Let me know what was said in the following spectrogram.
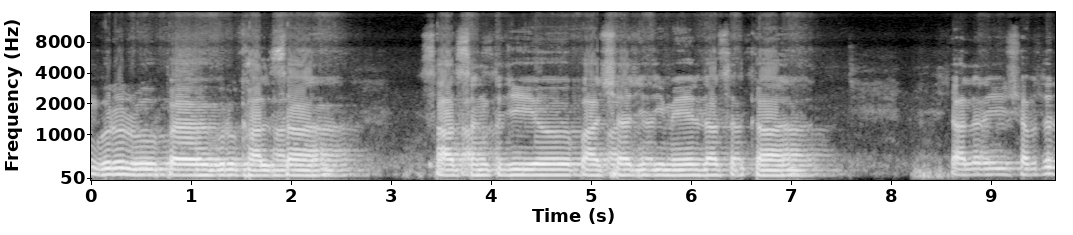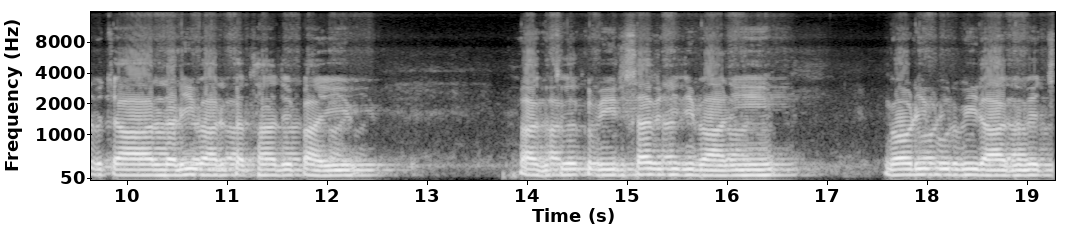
ਗੁਰੂ ਰੂਪ, ਗੁਰੂ ਖਾਲਸਾ। ਸਾਧ ਸੰਗਤ ਜੀਓ, ਪਾਤਸ਼ਾਹ ਜੀ ਦੀ ਮਿਹਰ ਦਾ ਸਤਿਕਾਰ। ਚੱਲ ਰਹੀ ਸ਼ਬਦ ਵਿਚਾਰ ਲੜੀਵਾਰ ਕਥਾ ਦੇ ਭਾਈ ਭਗਤ ਕਬੀਰ ਸਾਹਿਬ ਜੀ ਦੀ ਬਾਣੀ, ਗੌੜੀ ਪੂਰਬੀ ਰਾਗ ਵਿੱਚ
